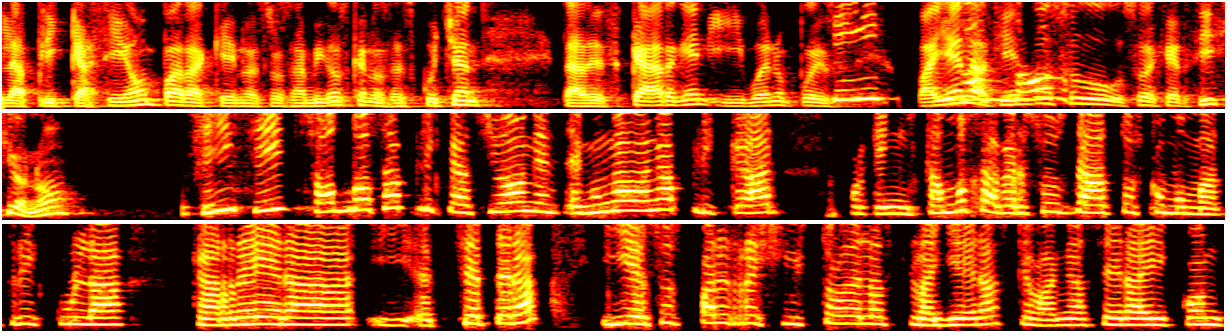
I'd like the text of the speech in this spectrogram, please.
la aplicación para que nuestros amigos que nos escuchan la descarguen y bueno, pues vayan haciendo su, su ejercicio, ¿no? Sí, sí, son dos aplicaciones. En una van a aplicar porque necesitamos saber sus datos como matrícula, carrera y etcétera, y eso es para el registro de las playeras que van a hacer ahí con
